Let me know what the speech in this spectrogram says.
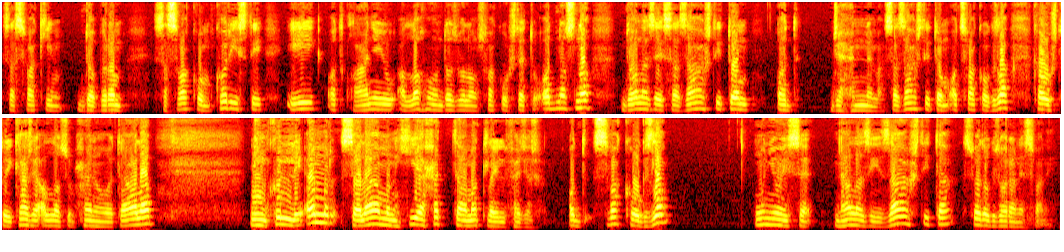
sa svakim dobrom, sa svakom koristi i otklanjaju Allahovom dozvolom svaku štetu. Odnosno, dolaze sa zaštitom od džehennema, sa zaštitom od svakog zla, kao što i kaže Allah subhanahu wa ta'ala, min kulli amr salamun hiya hatta matla il fajr. Od svakog zla u njoj se nalazi zaštita sve dok zora ne svane.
